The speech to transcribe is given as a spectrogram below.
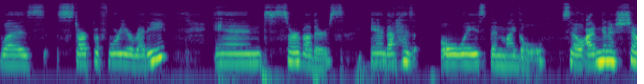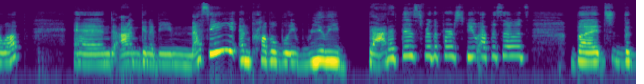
was start before you're ready and serve others. And that has always been my goal. So I'm going to show up and I'm going to be messy and probably really bad at this for the first few episodes, but the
